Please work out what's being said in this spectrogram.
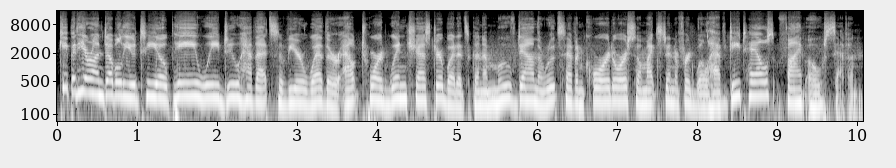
Keep it here on WTOP. We do have that severe weather out toward Winchester, but it's going to move down the Route 7 corridor. So Mike Stinneford will have details 507.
